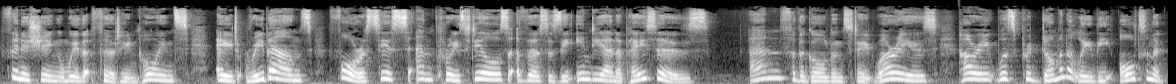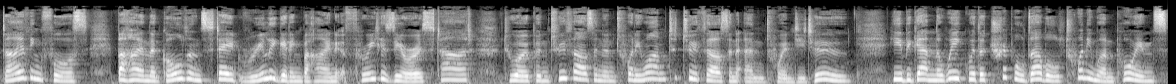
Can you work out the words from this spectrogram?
finishing with 13 points, 8 rebounds, 4 assists, and 3 steals versus the Indiana Pacers. And for the Golden State Warriors, Curry was predominantly the ultimate diving force behind the Golden State really getting behind a 3 0 start to open 2021 to 2022. He began the week with a triple double 21 points,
